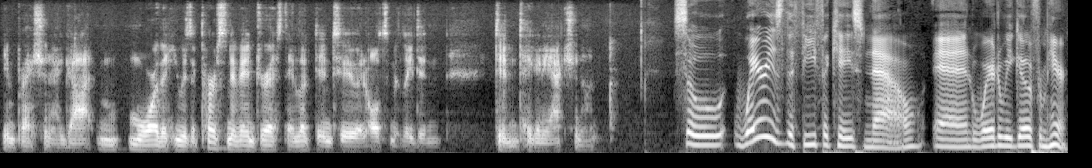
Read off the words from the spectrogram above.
the impression I got. M- more that he was a person of interest they looked into and ultimately didn't didn't take any action on. So, where is the FIFA case now, and where do we go from here?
